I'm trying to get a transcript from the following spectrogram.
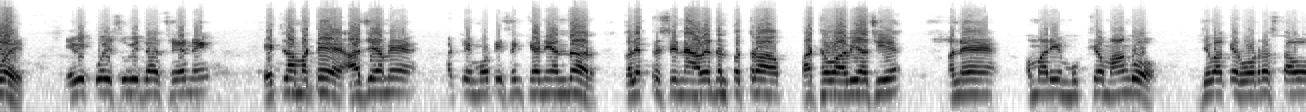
હોય એવી કોઈ સુવિધા છે નહીં. એટલા માટે આજે અમે આટલી મોટી સંખ્યાની અંદર કલેક્ટરશ્રીને આવેદનપત્ર પાઠવવા આવ્યા છીએ. અને અમારી મુખ્ય માંગો જેવા કે રોડ રસ્તાઓ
